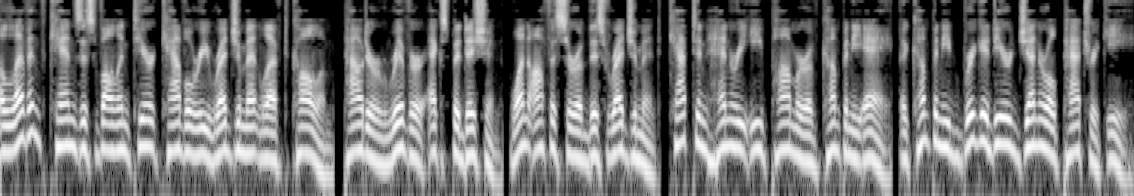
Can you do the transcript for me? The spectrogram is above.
11th Kansas Volunteer Cavalry Regiment Left Column, Powder River Expedition, one officer of this regiment, Captain Henry E. Palmer of Company A, accompanied Brigadier General Patrick E.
